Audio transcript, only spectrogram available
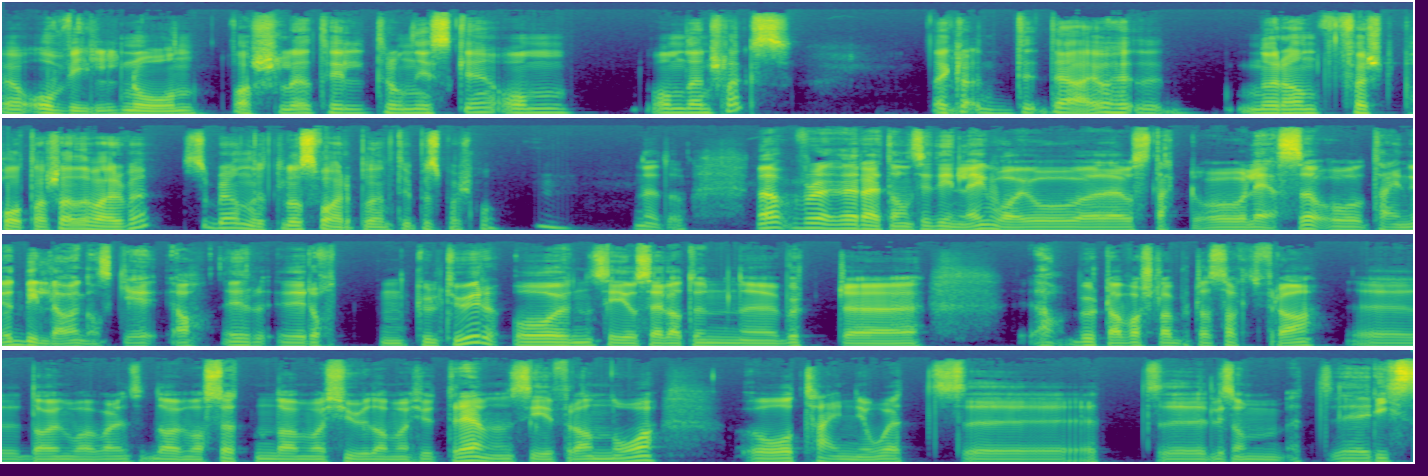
Eh, Og vil noen varsle til Trond Giske om, om den slags? Det er, klart, det, det er jo Når han først påtar seg det vervet, så blir han nødt til å svare på den type spørsmål. Nettopp. Ja, for Reitan sitt innlegg var jo, det er jo sterkt å lese, og tegner jo et bilde av en ganske ja, råtten kultur. Og hun sier jo selv at hun eh, burde, ja, burde ha varsla, burde ha sagt fra eh, da hun, var, da hun var 17, da hun var 20, da hun var 23. Men hun sier fra nå, og tegner jo et, eh, et, eh, liksom et riss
